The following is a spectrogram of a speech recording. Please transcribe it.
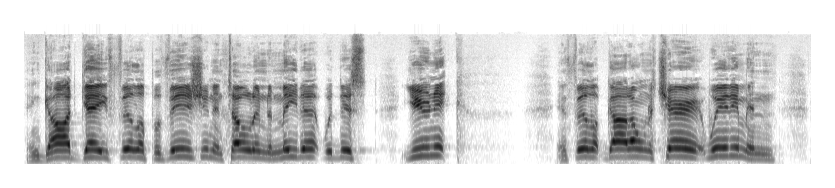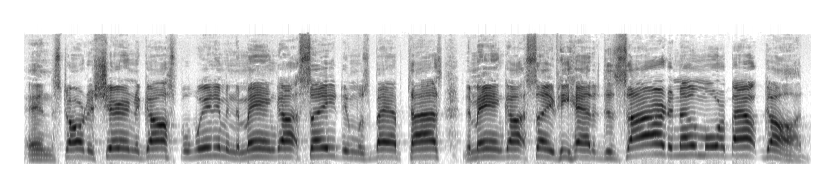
And God gave Philip a vision and told him to meet up with this eunuch. And Philip got on the chariot with him and, and started sharing the gospel with him. And the man got saved and was baptized. The man got saved. He had a desire to know more about God.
